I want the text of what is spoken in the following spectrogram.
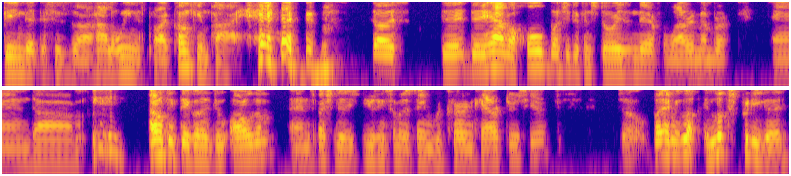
being that this is uh, Halloween, it's probably pumpkin pie. so it's they they have a whole bunch of different stories in there from what I remember, and um I don't think they're going to do all of them, and especially using some of the same recurring characters here. So, but I mean, look, it looks pretty good.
